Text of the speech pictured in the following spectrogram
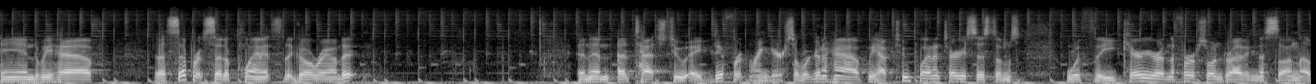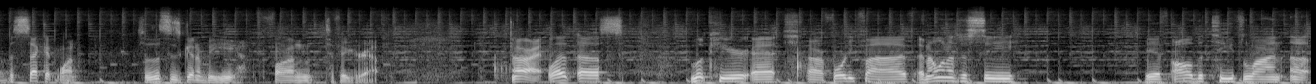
and we have a separate set of planets that go around it and then attached to a different ring gear. So we're gonna have, we have two planetary systems with the carrier on the first one driving the sun of the second one. So this is gonna be fun to figure out. All right, let us look here at our 45 and I wanna just see if all the teeth line up.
